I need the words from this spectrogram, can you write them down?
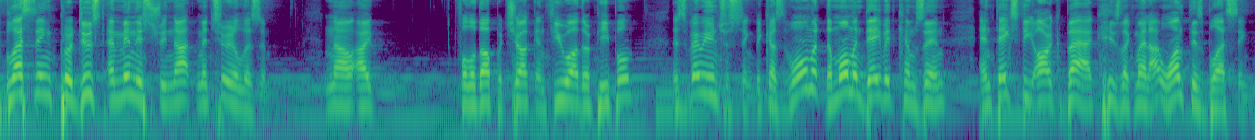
blessing produced a ministry, not materialism. Now I followed up with Chuck and few other people. It's very interesting because the moment, the moment David comes in and takes the ark back, he's like, man, I want this blessing.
